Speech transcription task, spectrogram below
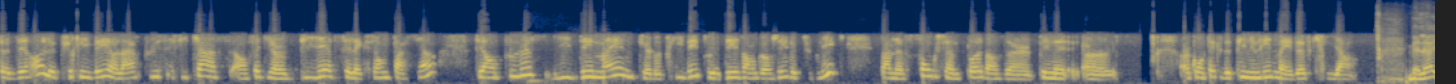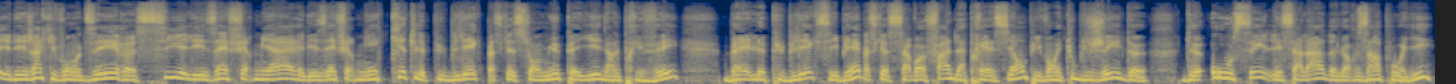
se dire, oh, le privé a l'air plus efficace. En fait, il y a un billet de sélection de patients. Puis en plus, l'idée même que le privé peut désengorger le public, ça ne fonctionne pas dans un, un, contexte de pénurie de main-d'œuvre criant. Mais là, il y a des gens qui vont dire euh, si les infirmières et les infirmiers quittent le public parce qu'elles sont mieux payées dans le privé, ben le public c'est bien parce que ça va faire de la pression puis ils vont être obligés de de hausser les salaires de leurs employés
